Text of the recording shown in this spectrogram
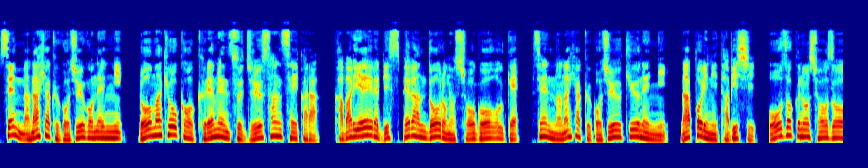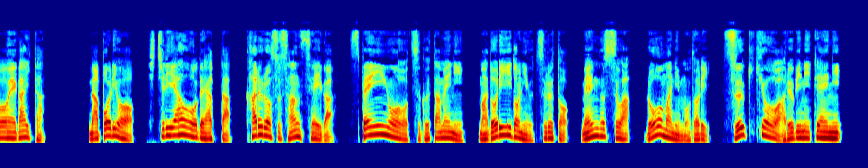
1755年に、ローマ教皇クレメンス13世から、カバリエーレ・ディスペランドーロの称号を受け、1759年にナポリに旅し、王族の肖像を描いた。ナポリ王、シチリア王であったカルロス3世がスペイン王を継ぐためにマドリードに移ると、メングスはローマに戻り、数奇教アルビニ邸に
